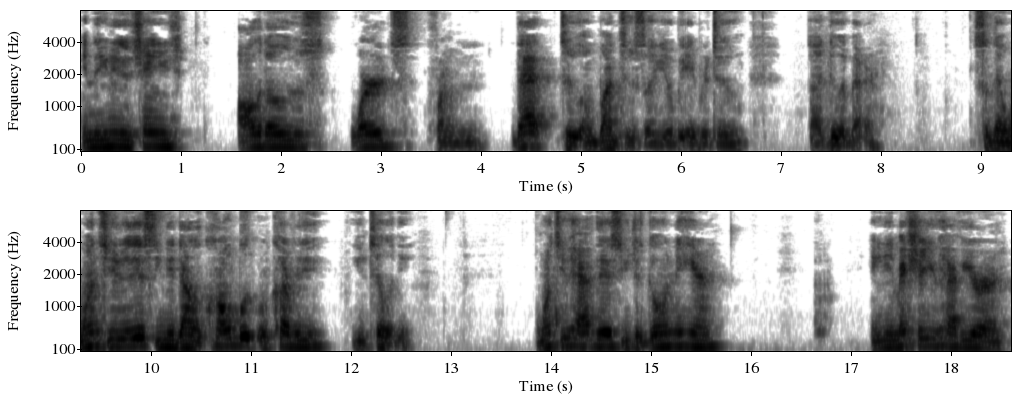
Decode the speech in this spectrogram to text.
And then you need to change all of those words from that to Ubuntu so you'll be able to uh, do it better. So then once you do this, you need to download Chromebook Recovery Utility. Once you have this, you just go into here and you need to make sure you have your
